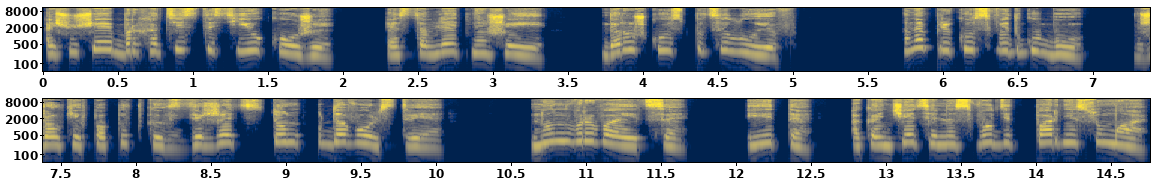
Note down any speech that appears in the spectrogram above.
ощущая бархатистость ее кожи и оставляет на шее дорожку из поцелуев. Она прикусывает губу в жалких попытках сдержать стон удовольствия. Но он вырывается, и это окончательно сводит парня с ума.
